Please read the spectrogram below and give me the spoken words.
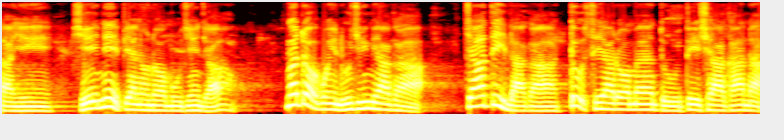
လာရင်ရေနှင့်ပြန်လုံတော်မူခြင်းကြောင့်ငှတ်တော်ကွင်းလူကြီးများကကြားသိလာကသူ့ဆရာတော်မန်းသူတေချာခါနာ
